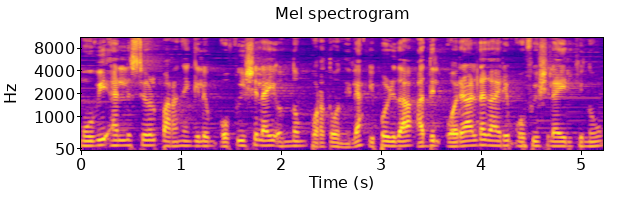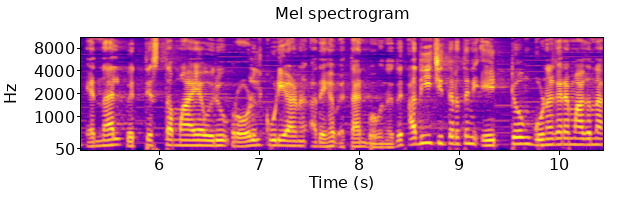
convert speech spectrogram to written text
മൂവി അനലിസ്റ്റുകൾ പറഞ്ഞെങ്കിലും ഒഫീഷ്യലായി ഒന്നും പുറത്തു വന്നില്ല. ഇപ്പോഴിതാ അതിൽ ഒരാളുടെ കാര്യം ഒഫീഷ്യലായിരിക്കുന്നു. എന്നാൽ വ്യത്യസ്തമായ ഒരു റോളിൽ കൂടിയാണ് അദ്ദേഹം എത്താൻ പോകുന്നത്. അത് ഈ ചിത്രത്തിന് ഏറ്റവും ഗുണകരമാകുന്ന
